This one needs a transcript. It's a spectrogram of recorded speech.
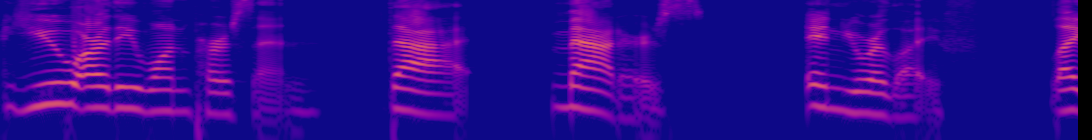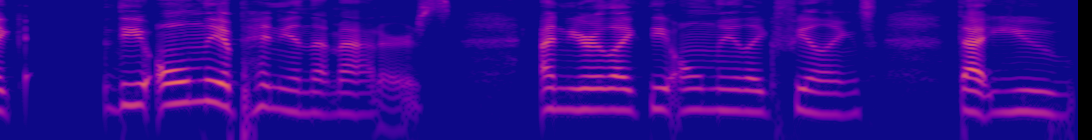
you are the one person that matters in your life. Like the only opinion that matters and you're like the only like feelings that you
